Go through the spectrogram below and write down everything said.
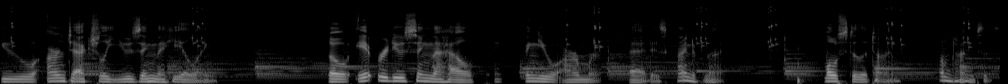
you aren't actually using the healing. So it reducing the health and giving you armor that is kind of nice. Most of the time. Sometimes it's...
